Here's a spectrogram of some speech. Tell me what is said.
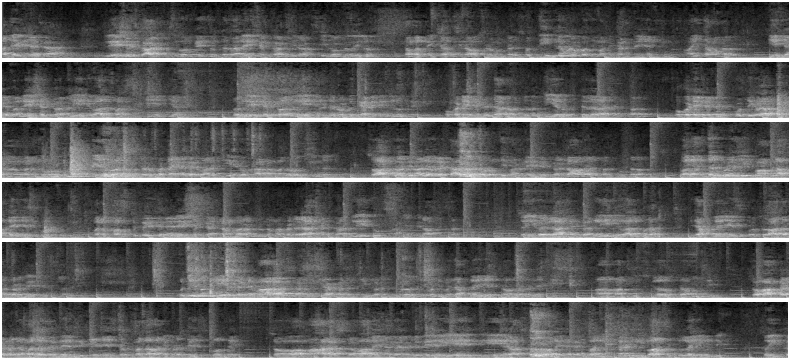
అదేవిధంగా ration card ఎవరికైతే ఉంటుందో ఆ రేషన్ కార్డు జిరాక్స్ ఈ రెండు వీళ్ళు సమర్పించాల్సిన అవసరం ఉంటుంది. సో దీంట్లో కూడా కొద్దిమంది కన్ఫ్యూజన్ అవుతా ఉన్నారు. ఏంటంటే మన రేషన్ కార్డు లేని వాళ్ళ పరిస్థితి ఏంటి అని. సో రేషన్ కార్డు లేని అంటే రెండు కేటగిరీలు ఉంటాయి. ఒకటి ఏంటంటే ధనవంతులు తీయరు తెల్ల రేషన్ కార్డు. ఒకటి ఏంటంటే కొద్దిగా మనము పేదవాళ్ళు ఉంటారు బట్ అయినా కానీ వాళ్ళకి ఏదో కారణం వల్ల వచ్చి ఉండదు. సో అట్లాంటి వాళ్ళు ఎవరైతే అర్హత ఉంది మాకు రేషన్ కార్డు రావడానికి అనుకుంటారో వాళ్ళందరూ కూడా ఈ ఫామ్లో అప్లై చేసుకోవచ్చు. మనం first page ration card number అంటున్నాం. అక్కడ రేషన్ కార్డు లేదు అని చెప్పి రాస్తారు సో ఈవెన్ రేషన్ కార్డు లేని వాళ్ళు కూడా ఇది అప్లై చేసుకోవచ్చు ఆధార్ కార్డ్ బేసిస్ కొద్దిమంది ఏంటంటే మహారాష్ట్ర నుంచి అక్కడ నుంచి ఇక్కడ నుంచి కూడా వచ్చి కొద్దిమంది అప్లై చేస్తా ఉన్నారు అనేసి మా దృష్టిలో వస్తూ ఉంది. సో అక్కడ మళ్ళీ మళ్ళీ మేము వెరిఫికే చేసినప్పుడు మళ్ళీ అవన్నీ కూడా తెలిసిపోతాయి సో మహారాష్ట్ర వాళ్ళైనా కానివ్వండి వేరే ఏ ఏ రాష్ట్రం వాళ్ళైనా కానీ వాళ్ళు ఇక్కడ నివాసితులు అయి ఉండి సో ఇక్కడ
